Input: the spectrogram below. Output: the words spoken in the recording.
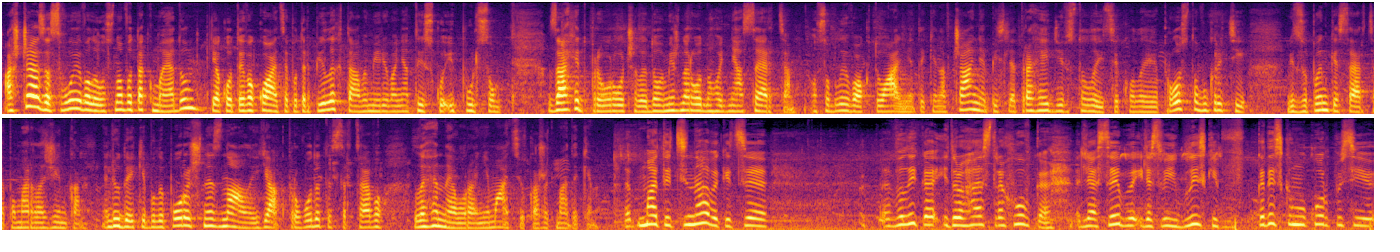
а ще засвоювали основу такмеду, як от евакуація потерпілих та вимірювання тиску і пульсу. Захід приурочили до міжнародного дня серця. Особливо актуальні такі навчання після трагедії в столиці, коли просто в укритті від зупинки серця померла жінка. Люди, які були поруч, не знали, як проводити серцево-легеневу реанімацію, кажуть медики. Мати ці навики це велика і дорога страховка для себе і для своїх близьких. В кадетському корпусі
